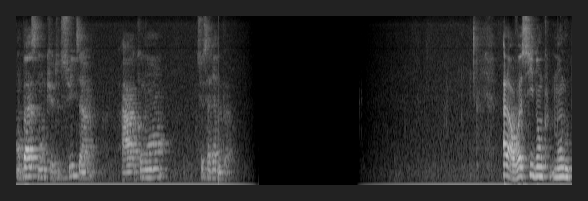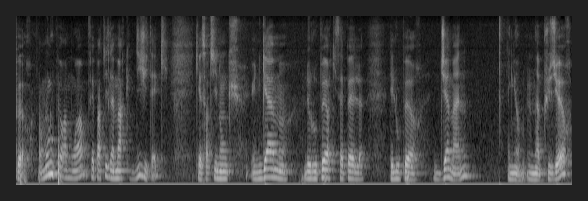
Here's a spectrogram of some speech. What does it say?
On passe donc tout de suite à comment se servir d'un looper. Alors voici donc mon looper. mon looper à moi fait partie de la marque Digitech qui a sorti donc une gamme de loopers qui s'appelle les loopers Jaman. Il y en a plusieurs.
